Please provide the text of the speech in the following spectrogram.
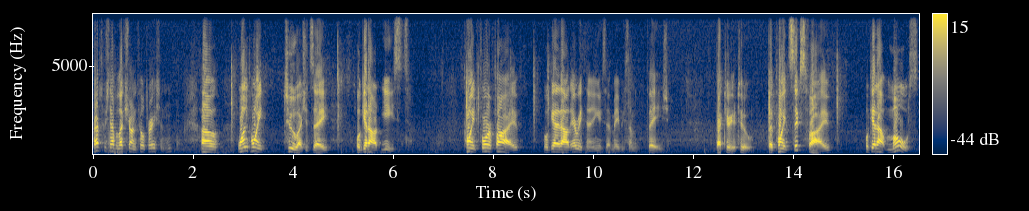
Perhaps we should have a lecture on filtration. hmm? Uh, 1.2, I should say, will get out yeast. 0.45 will get out everything except maybe some phage, bacteria too. But 0.65 will get out most,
